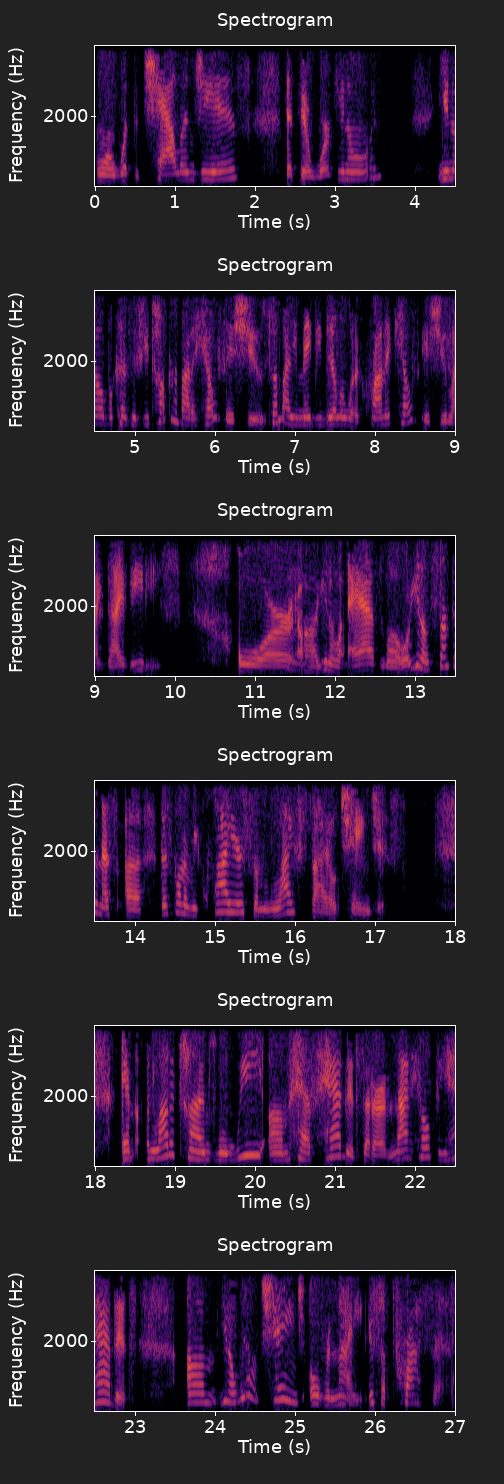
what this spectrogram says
on what the challenge is that they're working on. You know, because if you're talking about a health issue, somebody may be dealing with a chronic health issue like diabetes or uh, you know asthma or you know something that's uh, that's going to require some lifestyle changes. And a lot of times when we um, have habits that are not healthy habits, um, you know, we don't change overnight. It's a process.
